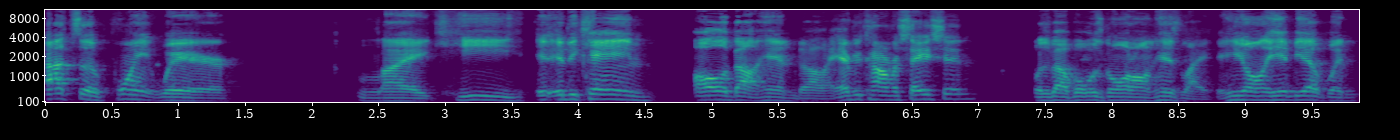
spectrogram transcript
got to a point where, like, he it, it became all about him, dog. Like every conversation was about what was going on in his life, and he only hit me up when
